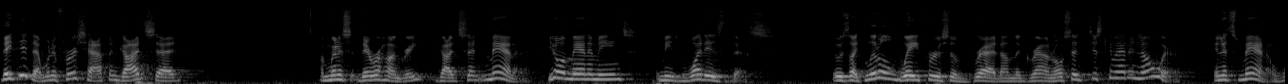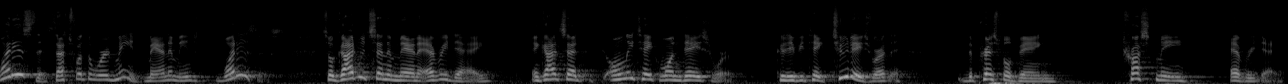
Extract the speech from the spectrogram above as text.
They did that. When it first happened, God said, I'm going to, they were hungry. God sent manna. You know what manna means? It means, what is this? It was like little wafers of bread on the ground. All of a sudden, it just came out of nowhere. And it's manna. What is this? That's what the word means. Manna means, what is this? So God would send him manna every day. And God said, only take one day's worth. Because if you take two days' worth, the principle being, trust me every day.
